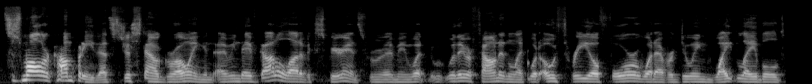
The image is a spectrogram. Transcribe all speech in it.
it's a smaller company that's just now growing and i mean they've got a lot of experience from i mean what what they were founded in like what 03 04 or whatever doing white labeled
